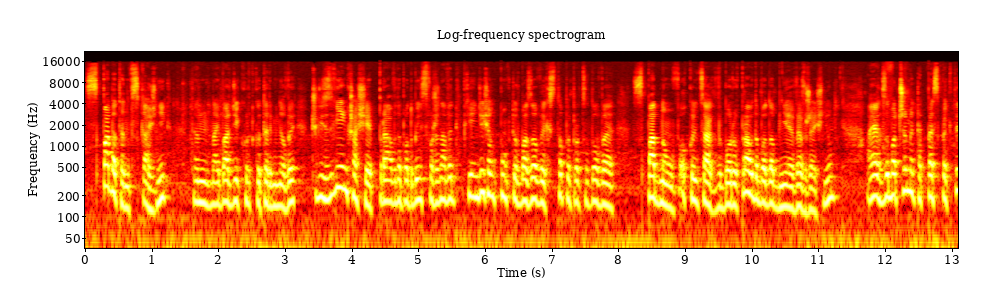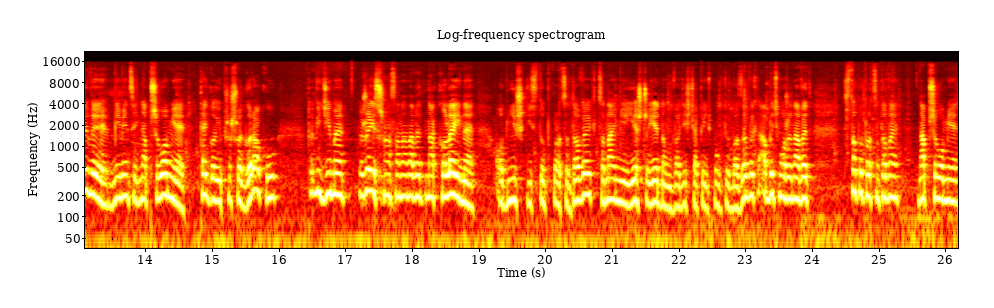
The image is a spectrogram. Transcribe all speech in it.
spada ten wskaźnik ten najbardziej krótkoterminowy, czyli zwiększa się prawdopodobieństwo, że nawet 50 punktów bazowych stopy procentowe spadną w okolicach wyborów, prawdopodobnie we wrześniu. A jak zobaczymy te perspektywy mniej więcej na przełomie tego i przyszłego roku, to widzimy, że jest szansa na nawet na kolejne obniżki stóp procentowych, co najmniej jeszcze jedną 25 punktów bazowych, a być może nawet stopy procentowe na przełomie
